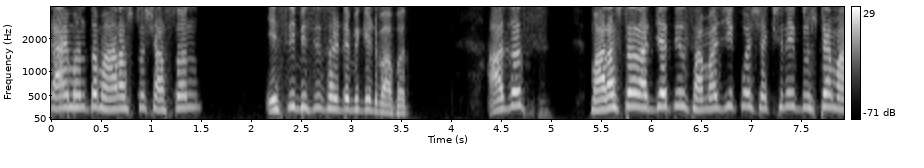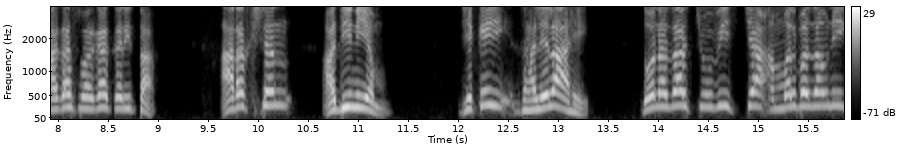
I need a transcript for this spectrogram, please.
काय म्हणतं महाराष्ट्र शासन एसीबीसी सर्टिफिकेट बाबत. आजच महाराष्ट्र राज्यातील सामाजिक व शैक्षणिक दृष्ट्या मागास वर्गाकरिता आरक्षण अधिनियम जे काही झालेलं आहे दोन हजार चोवीसच्या अंमलबजावणी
